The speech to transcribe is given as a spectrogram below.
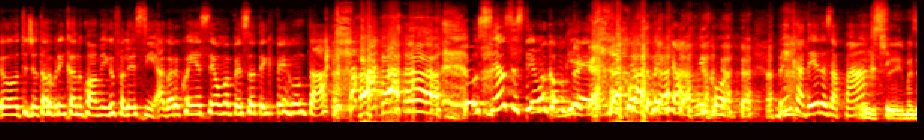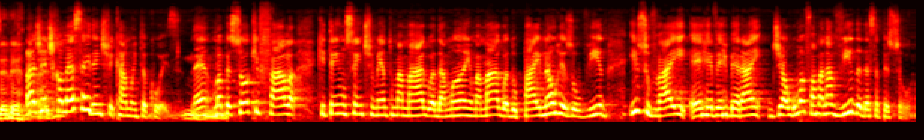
Eu, outro dia eu estava brincando com uma amiga e falei assim: agora conhecer uma pessoa tem que perguntar. o seu sistema como que é? Me conta, vem cá, me conta. Brincadeiras à parte. Eu sei, mas é verdade. A gente começa a identificar muita coisa, né? Uma pessoa que fala que tem um sentimento, uma mágoa da mãe, uma mágoa do pai não resolvido, isso vai é, reverberar de alguma forma na vida dessa pessoa.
